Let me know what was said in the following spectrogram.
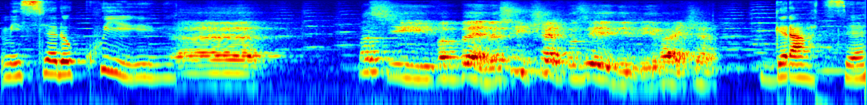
Mi siedo qui. Eh, ma sì, va bene, sì, certo, siedi lì, vai, certo. Grazie.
